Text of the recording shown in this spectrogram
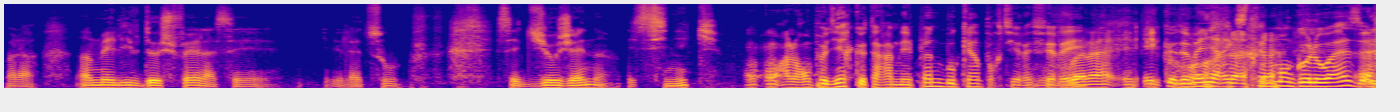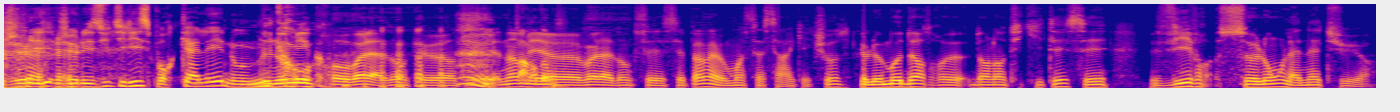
Voilà. Un de mes livres de chevet, là, c'est, il est là-dessous. c'est Diogène, et cynique alors on peut dire que tu as ramené plein de bouquins pour t'y référer et, que de manière extrêmement gauloise, je les, utilise pour caler nos micros. voilà. Donc, euh, non mais euh, voilà, donc c'est pas mal. Au moins ça sert à quelque chose. Le mot d'ordre dans l'Antiquité, c'est vivre selon la nature.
